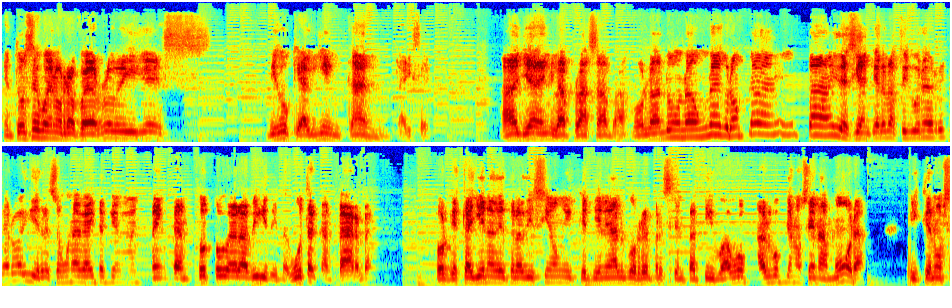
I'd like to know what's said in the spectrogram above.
Entonces, bueno, Rafael Rodríguez dijo que alguien canta, y se Allá en la plaza, bajo la luna, un negro canta. Y decían que era la figura de Ricardo Aguirre. Es una gaita que me, encantó toda la vida y me gusta cantarla porque está llena de tradición y que tiene algo representativo, algo, algo que nos enamora y que nos,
